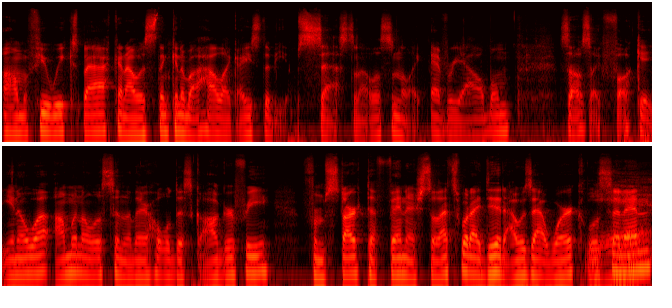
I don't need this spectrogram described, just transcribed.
um, a few weeks back, and I was thinking about how like I used to be obsessed and I listened to like every album. So I was like, fuck it. You know what? I'm going to listen to their whole discography from start to finish. So that's what I did. I was at work listening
